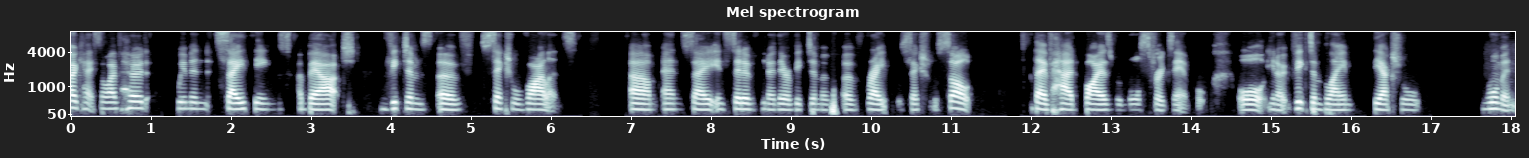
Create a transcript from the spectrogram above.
okay, so I've heard women say things about victims of sexual violence, um, and say instead of you know they're a victim of, of rape or sexual assault, they've had buyer's remorse, for example, or you know victim blame the actual woman.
